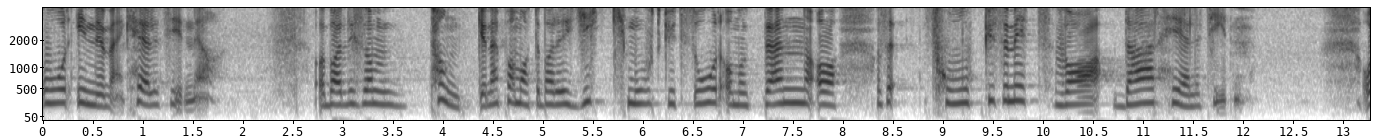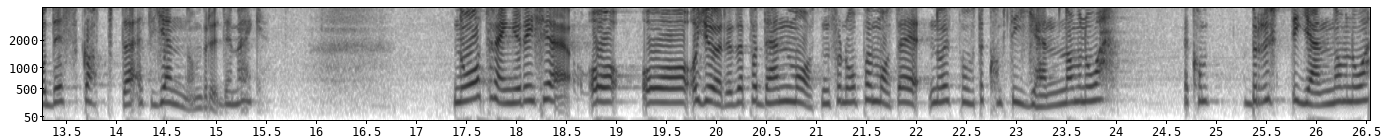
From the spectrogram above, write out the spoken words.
ord inni meg hele tiden. ja. Og bare liksom Tankene på en måte bare gikk mot Guds ord og mot bønn. Og, og så, fokuset mitt var der hele tiden. Og det skapte et gjennombrudd i meg. Nå trenger jeg ikke å å, å, gjøre det på den måten, for nå, på en måte, nå er jeg på en måte kommet igjennom noe. Jeg kom brutt igjennom noe.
